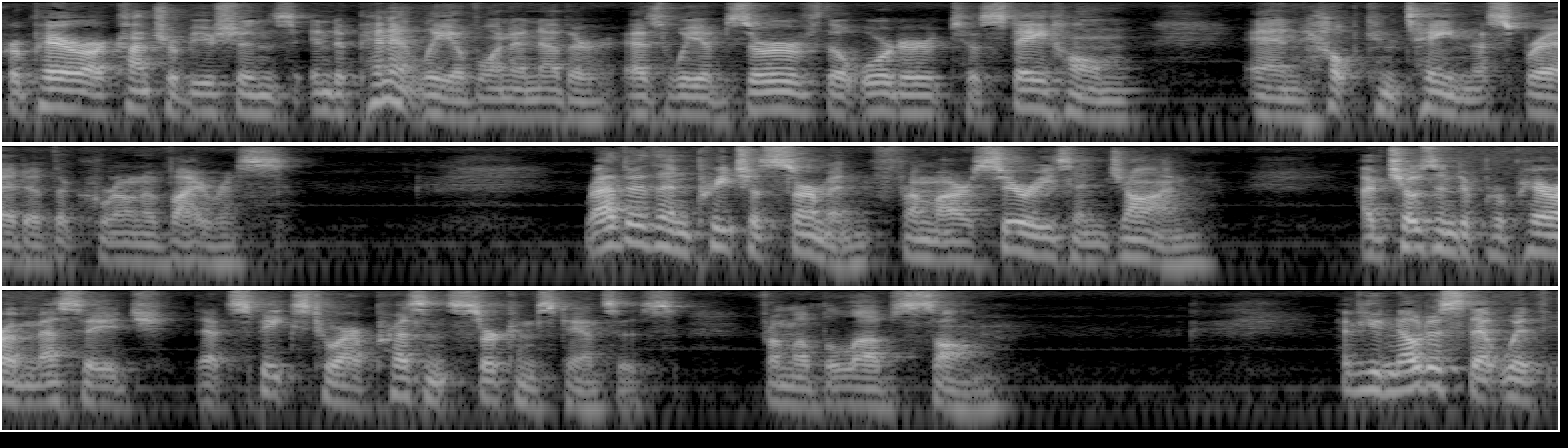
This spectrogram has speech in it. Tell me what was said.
prepare our contributions independently of one another as we observe the order to stay home and help contain the spread of the coronavirus. Rather than preach a sermon from our series in John, I've chosen to prepare a message that speaks to our present circumstances from a beloved psalm. Have you noticed that with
